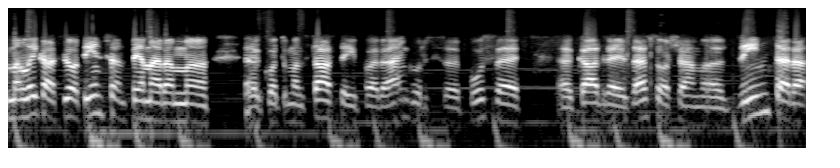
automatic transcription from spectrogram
man likās ļoti interesanti, piemēram, eh, ko tu man stāstīji par Angūras eh, pusē eh, kādreiz esošām dzintara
